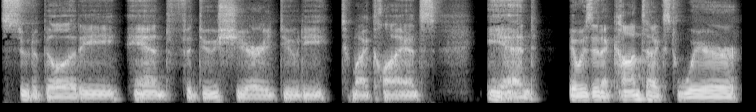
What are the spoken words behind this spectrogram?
suitability and fiduciary duty to my clients. And it was in a context where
